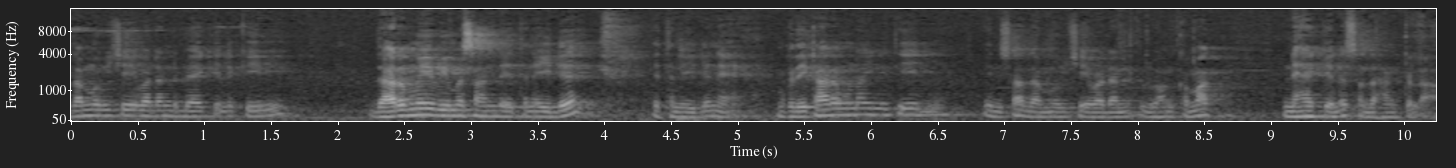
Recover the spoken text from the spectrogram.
ධම්මවිචය වඩන්න බෑ කියලා කිව්වේ ධර්මයේ විමසන්න එතන ඉඩ එතන ඉඩ නෑ. මොකද ඒක අරමුණයි තියෙන්නේ. ඒ නිසා ධම්මවිචය වඩන්න පුළුවන් කමක් නැහැ කියලා සඳහන් කළා.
